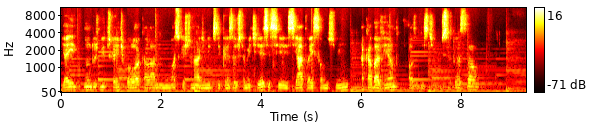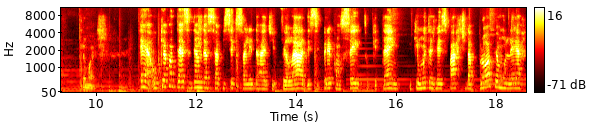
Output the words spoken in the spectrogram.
E aí, um dos mitos que a gente coloca lá no nosso questionário de mitos e crenças é justamente esse: se, se há traição no swing, acaba havendo por causa desse tipo de situação. O que mais? É, o que acontece dentro dessa bissexualidade velada, esse preconceito que tem, que muitas vezes parte da própria mulher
